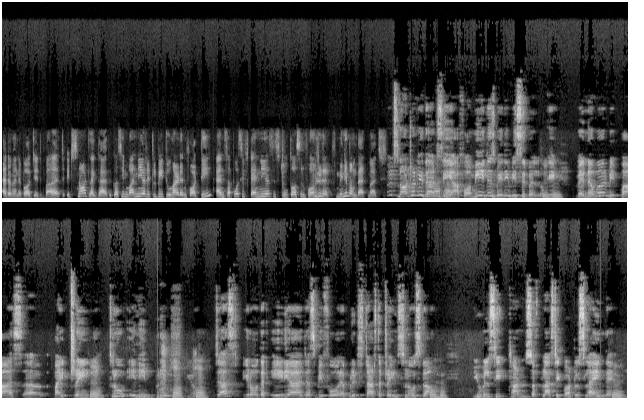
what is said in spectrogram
adamant about it? But it's not like that because in one year it will be two hundred and forty, and suppose if ten years is two thousand four hundred minimum that much. it's not only that. See, Uh-huh. uh, for me, it is very visible. Okay. Mm-hmm. Whenever we pass uh, by train Hmm. through any bridge, you know, just you know that area just before a bridge starts, the train slows down. You will see tons of plastic bottles lying there. Hmm.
